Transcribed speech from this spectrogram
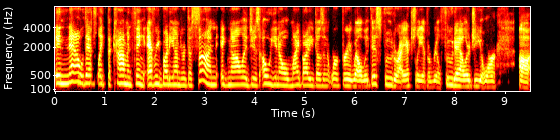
and now mm-hmm. that's like the common thing everybody under the sun acknowledges oh you know my body doesn't work very well with this food or i actually have a real food allergy or uh,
